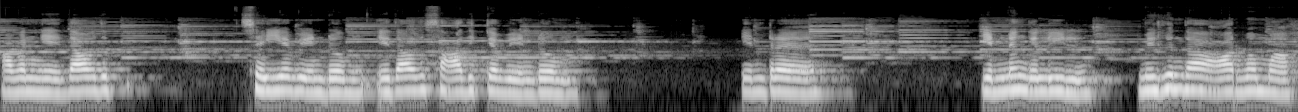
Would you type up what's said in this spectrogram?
அவன் ஏதாவது செய்ய வேண்டும் ஏதாவது சாதிக்க வேண்டும் என்ற எண்ணங்களில் மிகுந்த ஆர்வமாக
